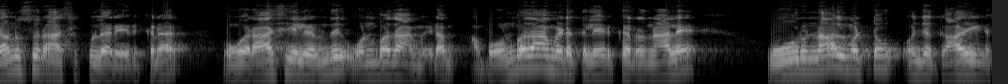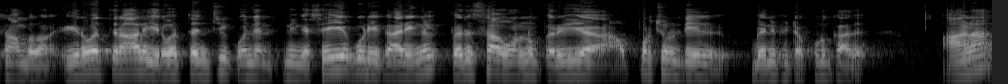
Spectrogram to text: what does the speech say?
தனுசு ராசிக்குள்ளே இருக்கிறார். உங்கள் ராசியிலிருந்து ஒன்பதாம் இடம். அப்போ ஒன்பதாம் இடத்துல இருக்கிறதுனால ஒரு நாள் மட்டும் கொஞ்சம் காரிய சாம்பதம். இருபத்தி நாலு இருபத்தஞ்சு கொஞ்சம் நீங்கள் செய்யக்கூடிய காரியங்கள் பெருசாக ஒன்றும் பெரிய ஆப்பர்ச்சுனிட்டி பெனிஃபிட்டை கொடுக்காது. ஆனால்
